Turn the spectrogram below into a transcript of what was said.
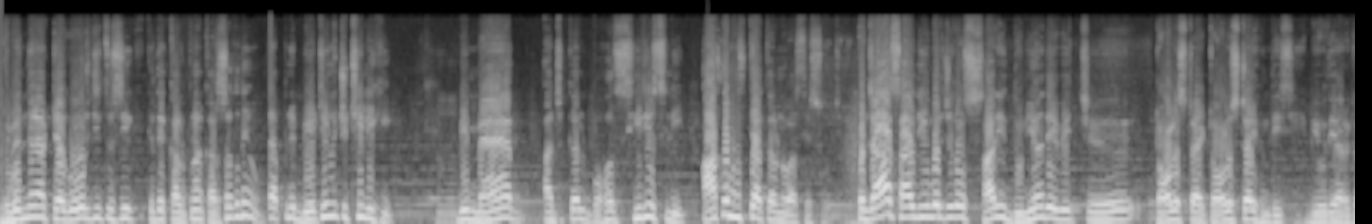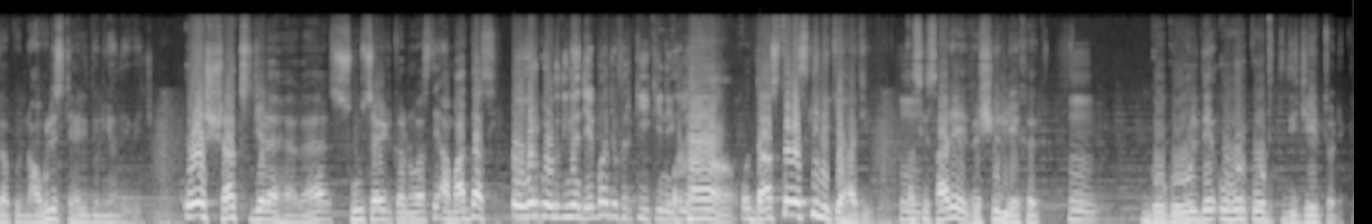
ਰਵਿੰਦਰਨਾਥ ਟੈਗੋਰ ਜੀ ਤੁਸੀਂ ਕਿਤੇ ਕਲਪਨਾ ਕਰ ਸਕਦੇ ਹੋ? ਆਪਣੀ ਬੇਟੀ ਨੂੰ ਚਿੱਠੀ ਲਿਖੀ। ਵੀ ਮੈਂ ਅੱਜਕੱਲ ਬਹੁਤ ਸੀਰੀਅਸਲੀ ਆਤਮ ਹੱਤਿਆ ਕਰਨ ਵਾਸਤੇ ਸੋਚ ਰਿਹਾ। 50 ਸਾਲ ਦੀ ਉਮਰ ਜਦੋਂ ਸਾਰੀ ਦੁਨੀਆ ਦੇ ਵਿੱਚ ਟੋਲਸਟਾਈ ਟੋਲਸਟਾਈ ਹੁੰਦੀ ਸੀ ਵੀ ਉਹਦੇ ਵਰਗਾ ਕੋਈ ਨੋਵਲਿਸਟ ਹੈ ਨਹੀਂ ਦੁਨੀਆ ਦੇ ਵਿੱਚ। ਉਹ ਸ਼ਖਸ ਜਿਹੜਾ ਹੈਗਾ ਸੁਸਾਈਡ ਕਰਨ ਵਾਸਤੇ ਆਮਾਦਾ ਸੀ। ਓਵਰਕੋਟ ਦੀਆਂ ਜੇਬਾਂ 'ਚੋਂ ਫਿਰ ਕੀ ਕੀ ਨਿਕਲਿਆ? ਹਾਂ ਉਹ ਦਸਤਵਸਕੀ ਨੇ ਕਿਹਾ ਜੀ ਅਸੀਂ ਸਾਰੇ ਰਸ਼ੀਨ ਲੇਖਕ ਹੂੰ। ਗੋਗੋਲ ਦੇ ਓਵਰਕੋਟ ਦੀ ਜੇਬ ਚੋਂ ਨਿਕਲੇ।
